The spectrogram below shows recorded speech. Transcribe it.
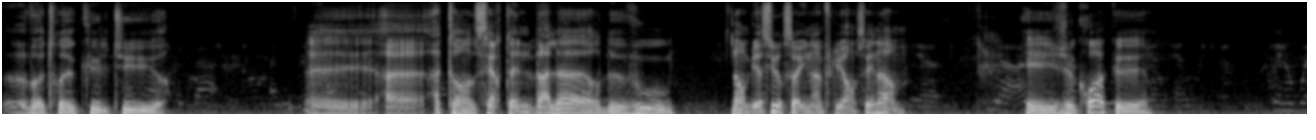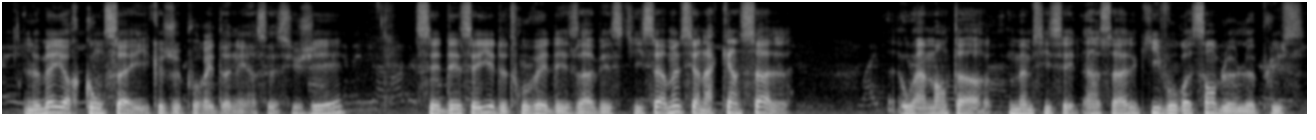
votre culture euh, attend certaines valeurs de vous. Non, bien sûr, ça a une influence énorme. Et je crois que le meilleur conseil que je pourrais donner à ce sujet, c'est d'essayer de trouver des investisseurs, même s'il n'y en a qu'un seul, ou un mentor, même si c'est un seul, qui vous ressemble le plus.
